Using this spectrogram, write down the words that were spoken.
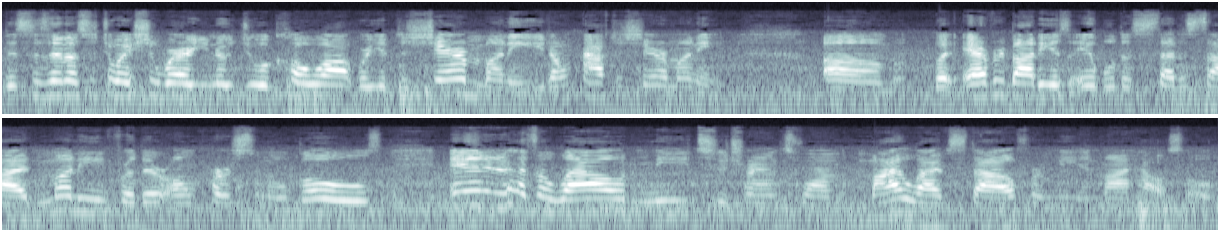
This isn't a situation where you know do a co-op where you have to share money. You don't have to share money um, but everybody is able to set aside money for their own personal goals, and it has allowed me to transform my lifestyle for me and my household.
